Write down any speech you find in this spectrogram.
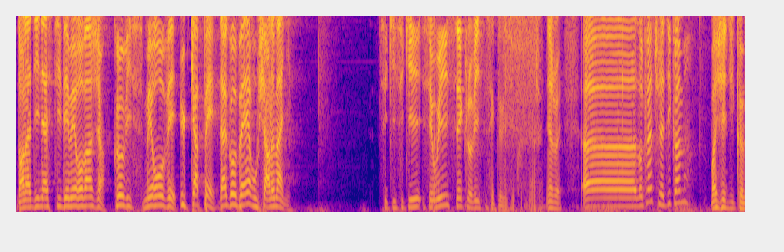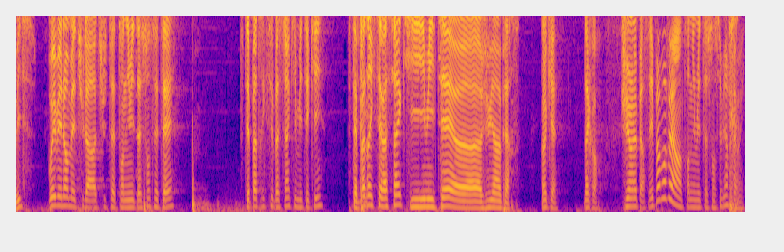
Dans la dynastie des Mérovingiens? Clovis, Mérové, Ucapet, Dagobert ou Charlemagne? C'est qui C'est qui? C'est oui, c'est Clovis. C'est Clovis, du coup. Bien joué. Bien joué. Euh, donc là, tu l'as dit comme? Moi, j'ai dit Clovis. Oui, mais non, mais tu l'as, tu t'as- ton imitation, c'était? C'était Patrick Sébastien qui imitait qui? C'était Patrick Sébastien qui imitait euh, Julien Lepers. Ok, d'accord. Julien Lepers, c'est pas mauvais hein, ton imitation, c'est bien fait, mec.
